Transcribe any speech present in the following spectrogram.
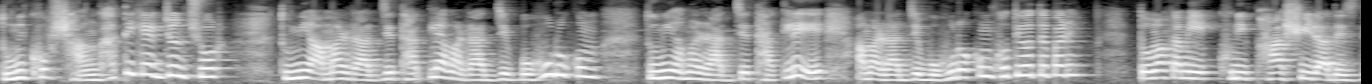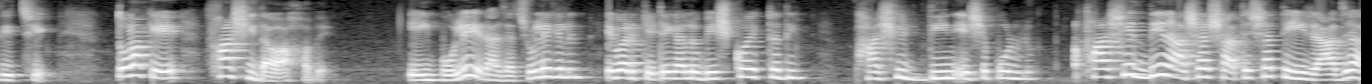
তুমি খুব সাংঘাতিক একজন চোর। তুমি আমার রাজ্যে থাকলে আমার রাজ্যে বহু রকম, তুমি আমার রাজ্যে থাকলে আমার রাজ্যে বহু রকম ক্ষতি হতে পারে। তোমাকে আমি এক্ষুনি ফাঁসির আদেশ দিচ্ছি। তোমাকে ফাঁসি দেওয়া হবে। এই বলে রাজা চলে গেলেন। এবার কেটে গেল বেশ কয়েকটা দিন। ফাঁসির দিন এসে পড়ল। ফাঁসির দিন আসার সাথে সাথেই রাজা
